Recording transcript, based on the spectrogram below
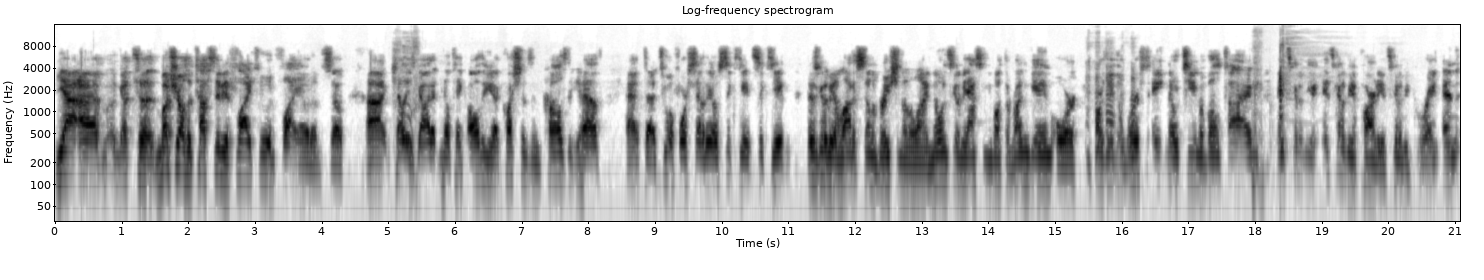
Yeah, I got to, Montreal's a tough city to fly to and fly out of. So uh, Kelly's got it, and he'll take all the uh, questions and calls that you have at uh, 204 780 6868. There's going to be a lot of celebration on the line. No one's going to be asking about the run game or are they the worst 8 0 team of all time. It's going to be it's going to be a party. It's going to be great. And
